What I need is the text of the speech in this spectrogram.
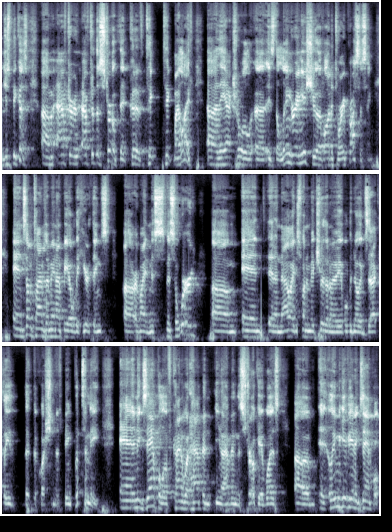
just because um, after after the stroke that could have taken my life, uh, the actual uh, is the lingering issue of auditory processing, and sometimes I may not be able to hear things uh, or might miss miss a word, um, and and now I just want to make sure that I'm able to know exactly the, the question that's being put to me. And an example of kind of what happened, you know, having the stroke, it was. Um, it, let me give you an example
